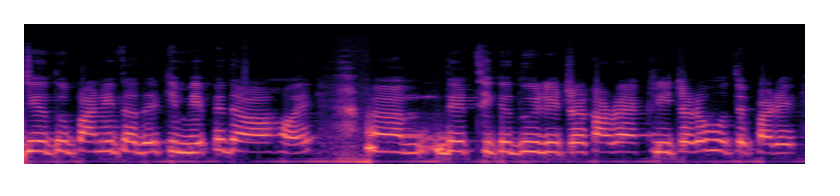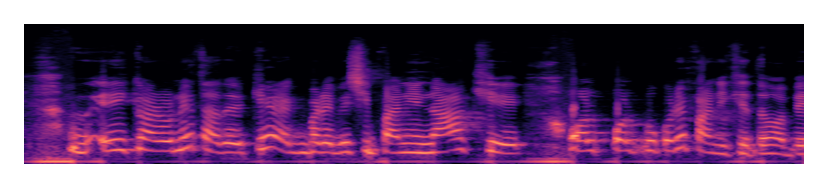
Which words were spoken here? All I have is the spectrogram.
যেহেতু পানি তাদেরকে মেপে দেওয়া হয় দেড় থেকে দুই লিটার, কারও এক লিটারও হতে পারে। এই কারণে তাদেরকে একবারে বেশি পানি না খেয়ে অল্প অল্প করে পানি খেতে হবে।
